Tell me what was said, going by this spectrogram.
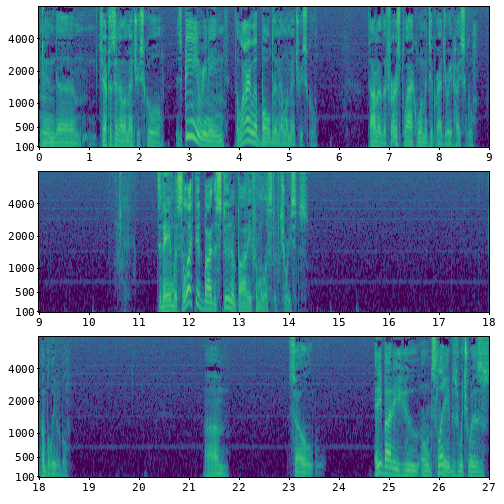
And um, Jefferson Elementary School is being renamed Delilah Bolden Elementary School to honor the first black woman to graduate high school. The name was selected by the student body from a list of choices. Unbelievable. Um, so, anybody who owned slaves, which was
